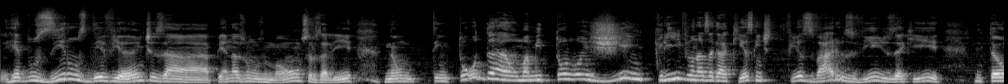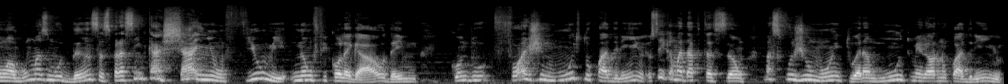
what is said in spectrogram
reduziram os deviantes a apenas uns monstros ali. Não tem toda uma mitologia incrível nas HQs que a gente fez vários vídeos aqui. Então, algumas mudanças para se encaixar em um filme não ficou legal. Daí quando foge muito do quadrinho, eu sei que é uma adaptação, mas fugiu muito, era muito melhor no quadrinho,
